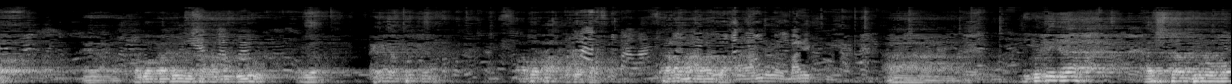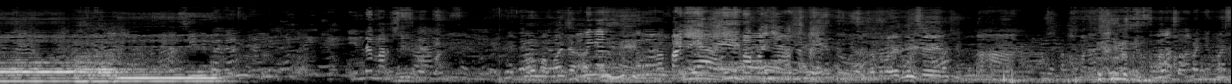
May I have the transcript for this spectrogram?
Ya, coba Pak dulu salaman dulu. Ayo. Ayo yang penting. Apa Pak? Apa, Pak? Salam Pak. Salam dulu balik. Ah, ikutin ya. Astagfirullahaladzim. Indah Marsi. Bapaknya. Bapaknya. Iya, ini bapaknya Asma itu. Ah. Bapaknya Mas.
